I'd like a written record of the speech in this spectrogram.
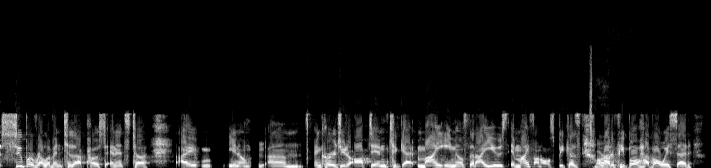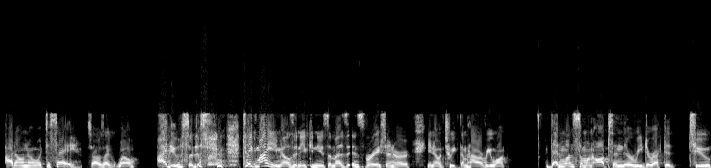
super relevant to that post, and it's to, I, you know, um, encourage you to opt in to get my emails that I use in my funnels because Smart. a lot of people have always said, I don't know what to say. So I was like, well, I do. So just take my emails and you can use them as inspiration or, you know, tweak them however you want. Then once someone opts in, they're redirected to,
